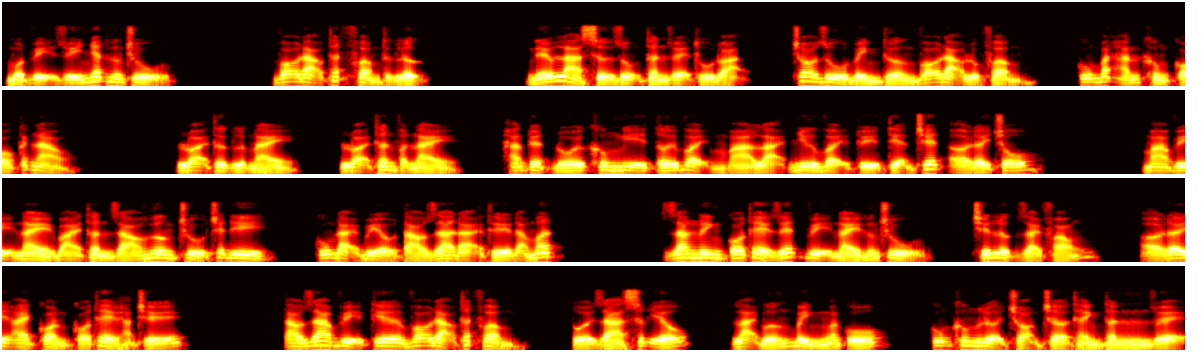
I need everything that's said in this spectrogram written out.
một vị duy nhất hương chủ. Võ đạo thất phẩm thực lực nếu là sử dụng thần duệ thủ đoạn, cho dù bình thường võ đạo lục phẩm, cũng bắt hắn không có cách nào. Loại thực lực này, loại thân phận này, hắn tuyệt đối không nghĩ tới vậy mà lại như vậy tùy tiện chết ở đây chỗ. Mà vị này bái thần giáo hương chủ chết đi, cũng đại biểu tạo ra đại thế đã mất. Giang ninh có thể giết vị này hương chủ, chiến lược giải phóng, ở đây ai còn có thể hạn chế? Tạo ra vị kia võ đạo thất phẩm, tuổi già sức yếu, lại bướng bình ngoan cố, cũng không lựa chọn trở thành thần duệ.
